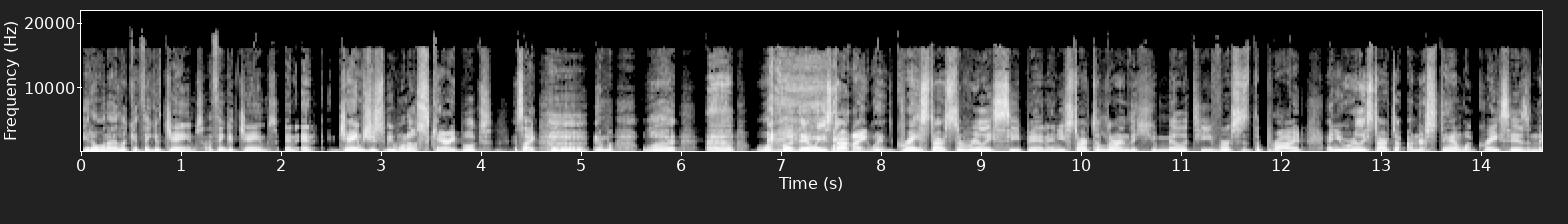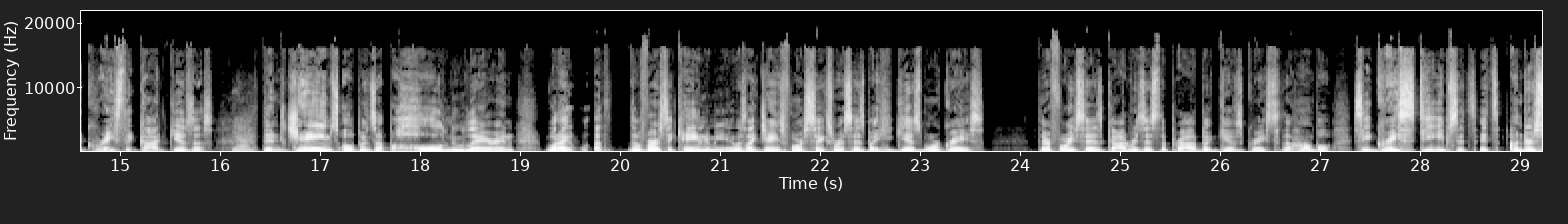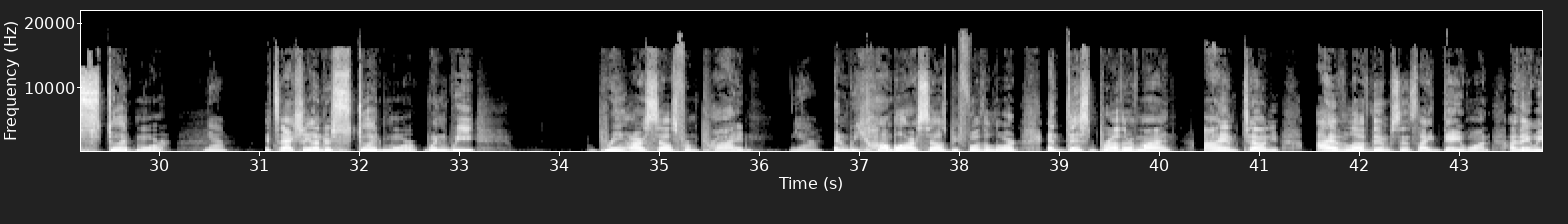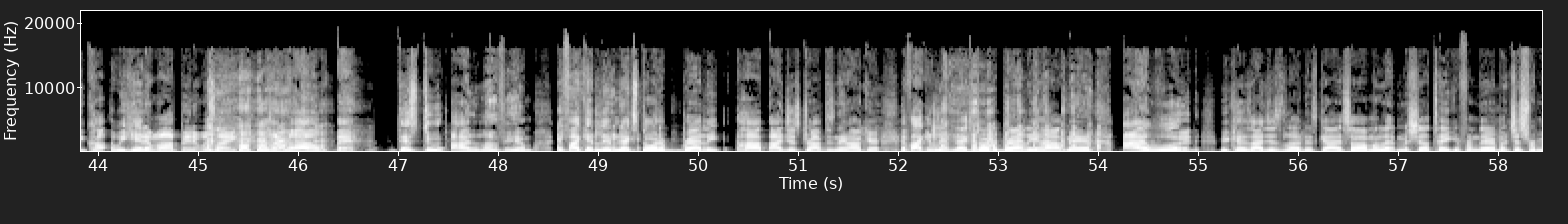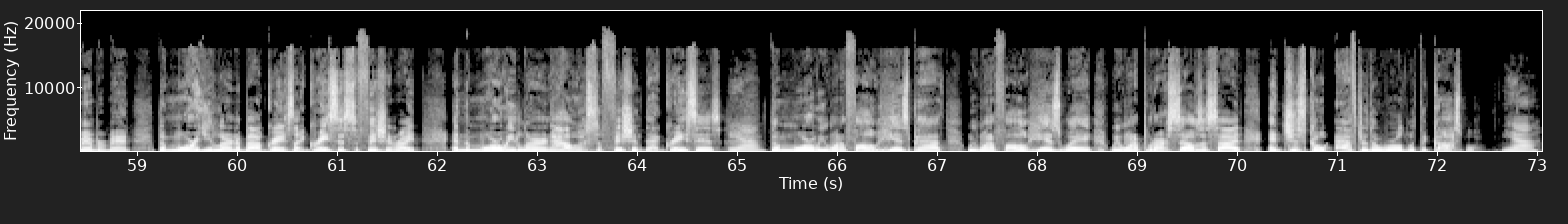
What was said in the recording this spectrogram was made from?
you know, when I look at think of James, I think of James, and and James used to be one of those scary books. It's like, what? Uh, wh-" But then when you start like when grace starts to really seep in, and you start to learn the humility versus the pride, and you really start to understand what grace is and the grace that God gives us. Yeah. Then James opens up a whole new layer. And what I uh, the verse that came to me, it was like James four six, where it says, "But he gives more grace." Therefore, he says, God resists the proud, but gives grace to the humble. See, grace steeps. It's it's understood more. Yeah. It's actually understood more when we bring ourselves from pride Yeah. and we humble ourselves before the Lord. And this brother of mine, I am telling you, I have loved him since like day one. I think we call, we hit him up and it was like it was like, oh man, this dude, I love him. If I could live next door to Bradley Hopp, I just dropped his name. I don't care. If I could live next door to Bradley Hopp, man, I would because I just love this guy. So I'm gonna let Michelle take it from there. But just remember, man, the more you learn about grace, like grace is sufficient, right? And the more we learn how sufficient that grace is, Yeah. the more we want to follow his path. We want to follow his way. We want to put ourselves aside and just go after the world with the gospel. Yeah.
